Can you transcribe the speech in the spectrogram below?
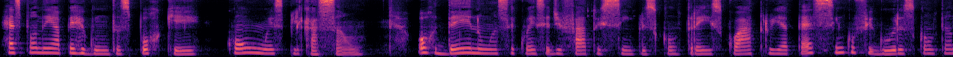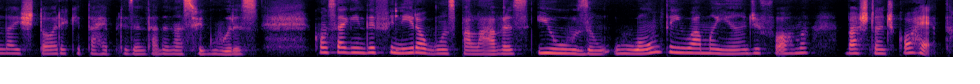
Respondem a perguntas por quê, com uma explicação Ordeno uma sequência de fatos simples com três, quatro e até cinco figuras, contando a história que está representada nas figuras. Conseguem definir algumas palavras e usam o ontem e o amanhã de forma bastante correta.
